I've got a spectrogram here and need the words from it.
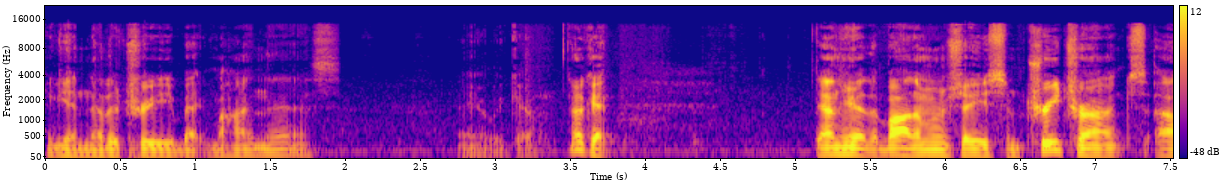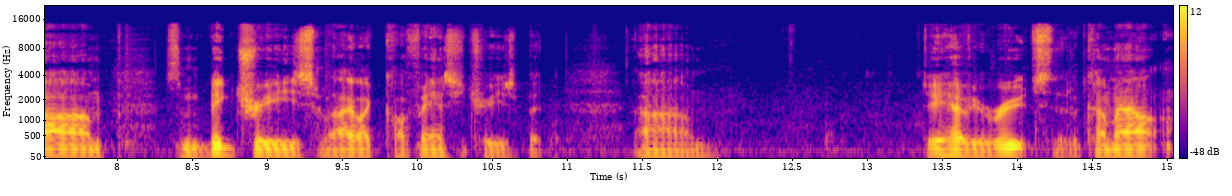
Again, another tree back behind this. There we go. Okay. Down here at the bottom, I'm going to show you some tree trunks, um, some big trees, what I like to call fancy trees. But um, you have your roots that will come out.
